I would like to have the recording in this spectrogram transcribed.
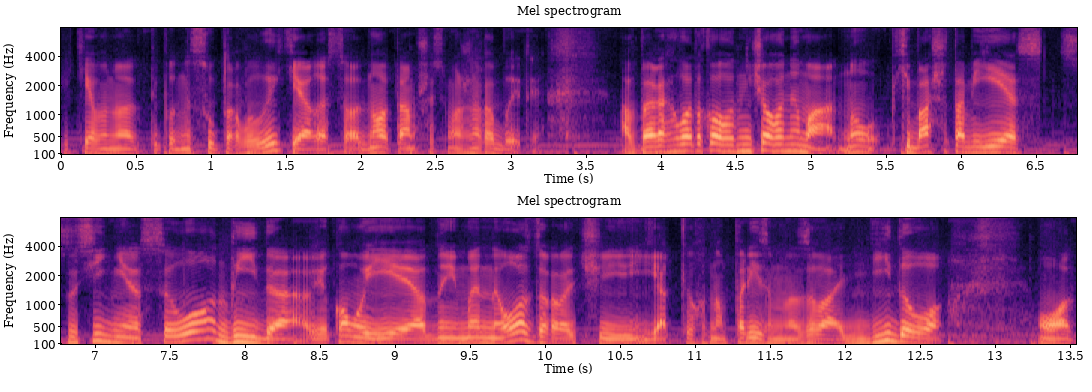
яке воно, типу, не супер велике, але все одно там щось можна робити. А в берегово такого нічого нема. Ну хіба що там є сусіднє село Дида, в якому є одноіменне озеро, чи як його там по-різному називають Дідово. От,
